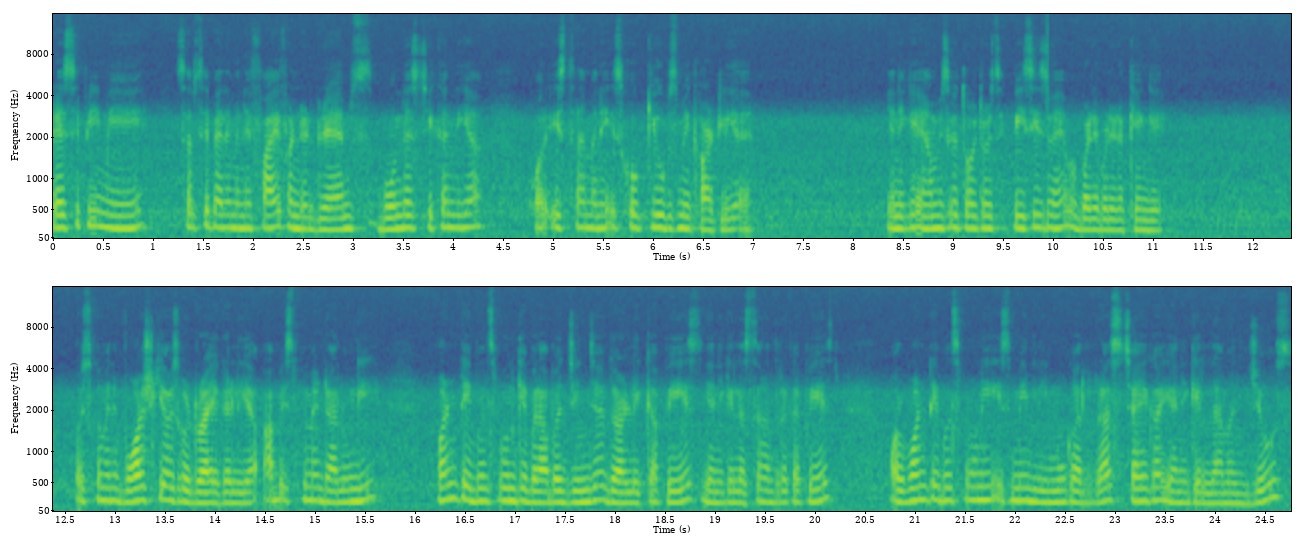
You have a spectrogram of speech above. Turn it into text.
रेसिपी में सबसे पहले मैंने 500 ग्राम्स बोनलेस चिकन लिया और इस तरह मैंने इसको क्यूब्स में काट लिया है। यानी कि हम इसके थोड़े थोड़े से पीसीज जो हैं वो बड़े बड़े रखेंगे। और इसको मैंने वॉश किया और इसको ड्राई कर लिया। अब इसमें मैं डालूँगी वन टेबल स्पून के बराबर जिंजर गार्लिक का पेस्ट यानी कि लहसुन अदरक का पेस्ट और वन टेबल स्पून ही इसमें नींबू का रस जाएगा, यानी कि लेमन जूस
